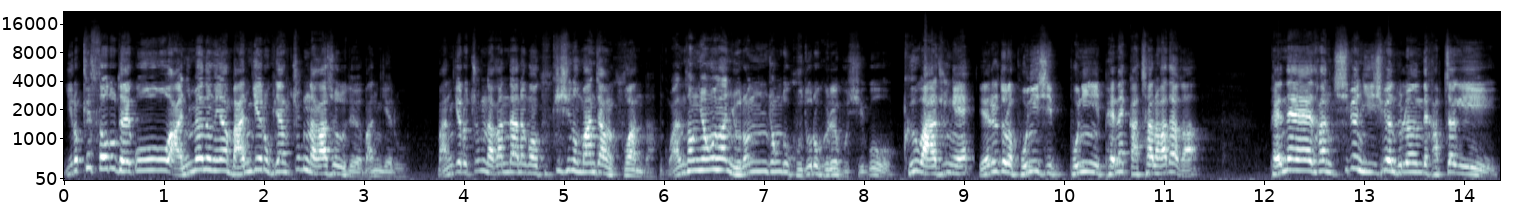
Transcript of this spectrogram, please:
이렇게 써도 되고 아니면은 그냥 만개로 그냥 쭉 나가셔도 돼요. 만개로 만개로 쭉 나간다는 건 쿠키 신호 한 장을 구한다. 완성형은 한 이런 정도 구도로 그려보시고 그 와중에 예를 들어 본인이 본인이 베넷 가차를 하다가 베넷 한 10연 20연 돌렸는데 갑자기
